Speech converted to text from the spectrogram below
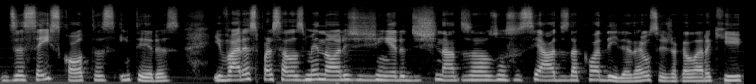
16 cotas inteiras e várias parcelas menores de dinheiro destinados aos associados da quadrilha, né? Ou seja, a galera que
